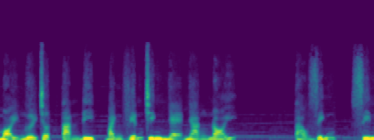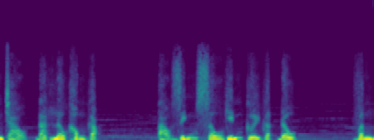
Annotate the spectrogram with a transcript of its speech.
Mọi người chợt tản đi, Bành Viễn Trinh nhẹ nhàng nói. Tào Dính, xin chào, đã lâu không gặp. Tào Dính sâu kín cười gật đầu. Vâng,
